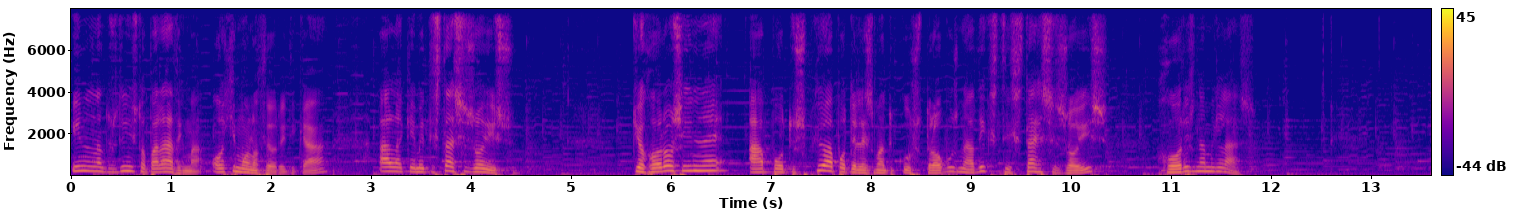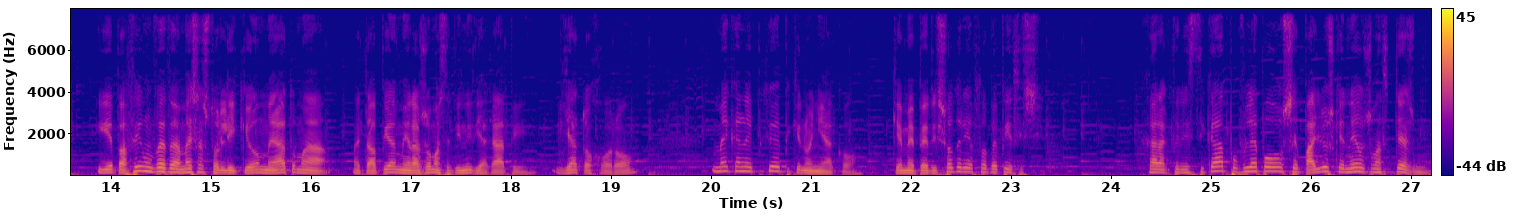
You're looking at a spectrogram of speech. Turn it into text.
είναι να τους δίνεις το παράδειγμα, όχι μόνο θεωρητικά, αλλά και με τη στάση ζωής σου. Και ο χορός είναι από τους πιο αποτελεσματικούς τρόπους να δείξεις τη στάση ζωής χωρίς να μιλάς. Η επαφή μου βέβαια μέσα στο Λύκειο με άτομα με τα οποία μοιραζόμαστε την ίδια αγάπη για το χορό με έκανε πιο επικοινωνιακό και με περισσότερη αυτοπεποίθηση. Χαρακτηριστικά που βλέπω σε παλιούς και νέους μαθητές μου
